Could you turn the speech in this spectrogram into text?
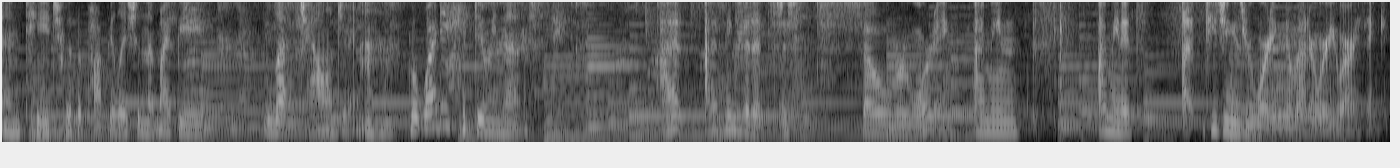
and teach with a population that might be less challenging. Mm-hmm. But why do you keep doing this? I, I think that it's just so rewarding. I mean, I mean, it's teaching is rewarding no matter where you are. I think,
